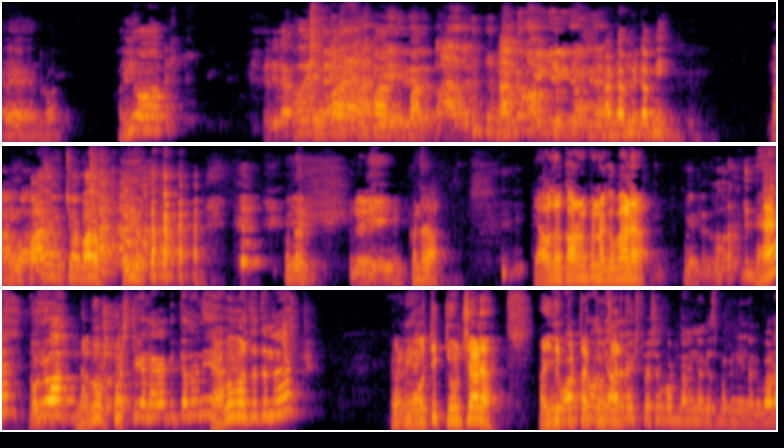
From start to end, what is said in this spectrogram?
ಏ ಏನ್ರು? ಅಯ್ಯೋ. ನಾ ಡಮ್ಮಿ ಡಮ್ಮಿ. ನಾವು ಇವ್ ಪಾರ ಚೋರ್ ಬಾರೋ. ಅಯ್ಯೋ. ಕುಂದ್ರ. ಕುಂದ್ರ. ಯಾವುದೋ ಕಾರಣಕ್ಕೂ ನಗಬೇಡ ಏ? ಅಯ್ಯೋ ನಗು ಫಸ್ಟಿಗೆ ನಗಾಕಿತ್ತೇನೋ ನೀ ನಗು ಬರ್ತೈತೆ ಅಂದ್ರೆ? ಮೋತಿ ಕಿಂಚಾಡ ಇದಕ್ಕೆ ಕುತ್ತ ಕಿಂಚಾಡ ಎಕ್ಸ್ಪ್ರೆಷನ್ ಕೊಟ್ಟು ನನ್ನ ನಗಸ್ಬೇಕು ನೀನು ನಗಬೇಡ.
